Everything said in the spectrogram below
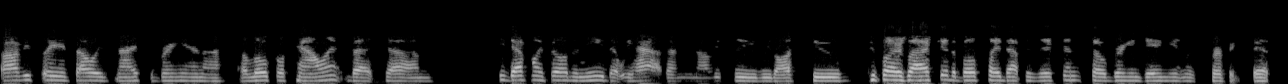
obviously, it's always nice to bring in a, a local talent, but um, he definitely filled a need that we had. I mean, obviously we lost two two players last year that both played that position, so bringing Jamie in was a perfect fit.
